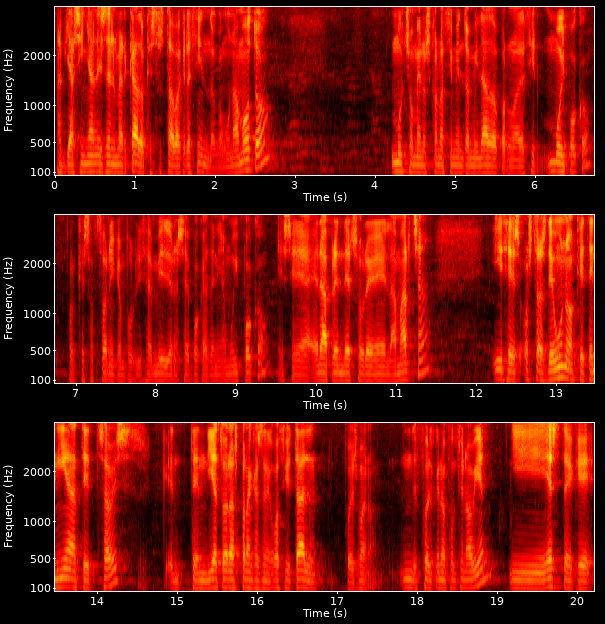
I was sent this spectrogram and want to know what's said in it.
había señales del mercado que esto estaba creciendo como una moto, mucho menos conocimiento a mi lado, por no decir muy poco, porque Softonic en publicidad en vídeo en esa época tenía muy poco, ese era aprender sobre la marcha. Y dices, ostras, de uno que tenía, ¿sabes? Entendía todas las palancas de negocio y tal, pues bueno, fue el que no funcionó bien. Y este que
